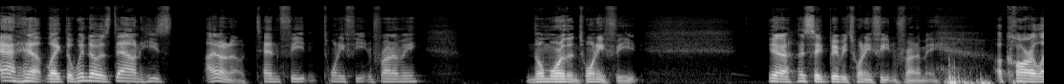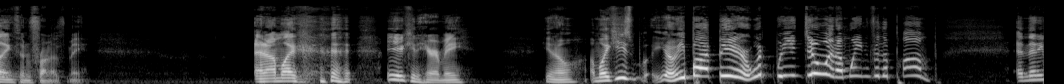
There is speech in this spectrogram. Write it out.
at him. Like the window is down. He's I don't know, 10 feet, 20 feet in front of me. No more than 20 feet. Yeah, let's say maybe 20 feet in front of me. A car length in front of me. And I'm like, you can hear me. You know, I'm like, he's, you know, he bought beer. What, what are you doing? I'm waiting for the pump. And then he,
